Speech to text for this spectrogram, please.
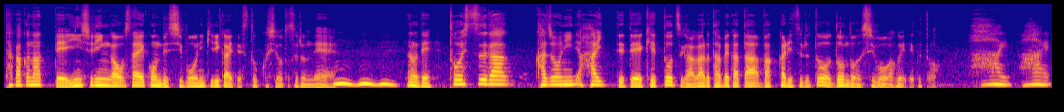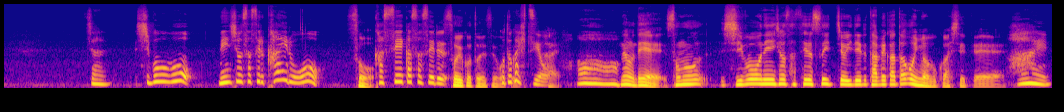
高くなってインシュリンが抑え込んで脂肪に切り替えてストックしようとするんで、あ。うんうんうん。なので糖質が過剰に入ってて血糖値が上がる食べ方ばっかりすると、どんどん脂肪が増えていくと。はい。はい。じゃあ、脂肪を燃焼させる回路をそう。活性化させるそういうことですよ。ことが必要。はい。ああ。なので、その脂肪を燃焼させるスイッチを入れる食べ方を今僕はしてて、はい。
